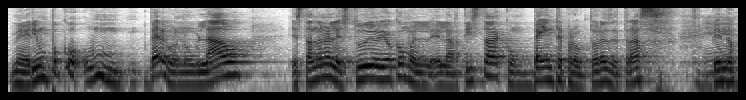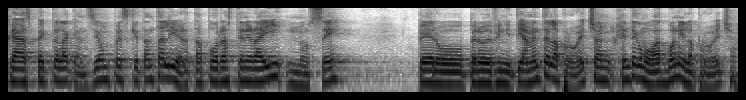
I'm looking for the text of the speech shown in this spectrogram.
Me vería un poco, un vergo, nublado, estando en el estudio yo como el, el artista con 20 productores detrás, Sí. viendo cada aspecto de la canción. Pues qué tanta libertad podrás tener ahí, no sé. Pero, pero definitivamente la aprovechan. Gente como Bad Bunny la aprovecha.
